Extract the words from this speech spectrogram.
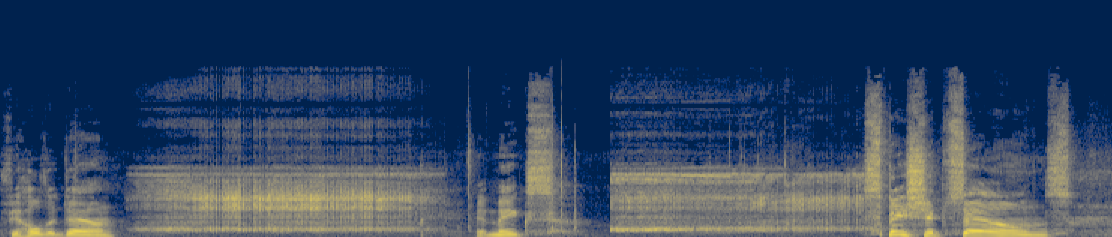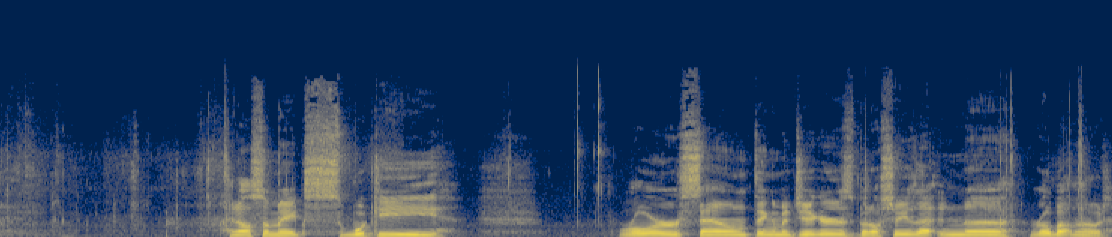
If you hold it down, it makes spaceship sounds. It also makes Wookiee roar sound thingamajiggers, but I'll show you that in uh, robot mode.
